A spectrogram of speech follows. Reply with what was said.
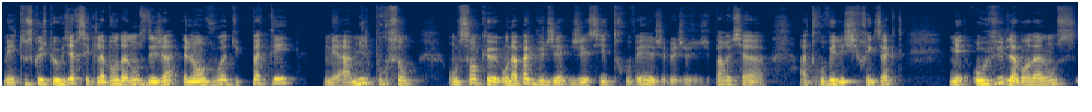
Mais tout ce que je peux vous dire, c'est que la bande-annonce, déjà, elle envoie du pâté, mais à 1000%. On sent qu'on n'a pas le budget. J'ai essayé de trouver, j'ai pas réussi à, à trouver les chiffres exacts. Mais au vu de la bande-annonce,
